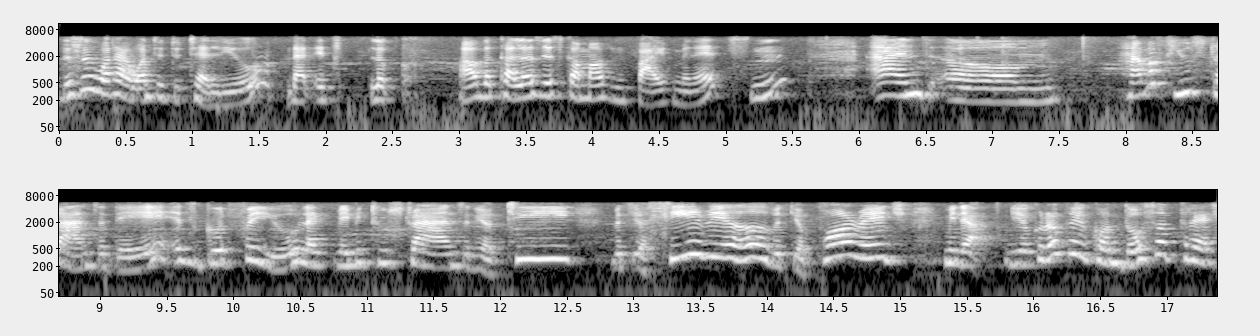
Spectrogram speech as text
this is what I wanted to tell you. That it's, look, how the colors just come out in five minutes. Hmm? And, um, have a few strands a day. It's good for you, like maybe two strands in your tea, with your cereal, with your porridge. Mira, yo creo que con dos o tres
